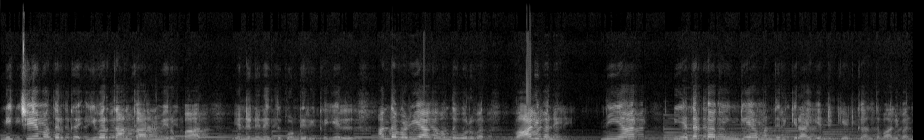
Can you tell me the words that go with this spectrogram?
நிச்சயம் அதற்கு இவர்தான் காரணம் இருப்பார் என்று நினைத்து கொண்டிருக்கையில் அந்த வழியாக வந்த ஒருவர் வாலிபனே நீ யார்? நீ எதற்காக இங்கே அமர்ந்திருக்கிறாய்? என்று கேட்க அந்த வாலிபன்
